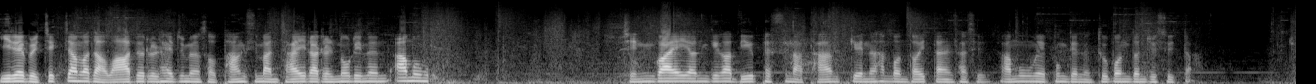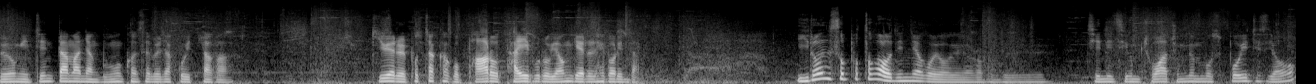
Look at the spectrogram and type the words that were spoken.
2렙을 찍자마자 와드를 해주면서 방심한 자이라를 노리는 아무무 진과의 연기가 미흡했으나 다음 기회는 한 번 더 있다는 사실 아무무의 붕대는 두 번 던질 수 있다. 조용히 찐따마냥 무무 컨셉을 잡고 있다가 기회를 포착하고 바로 다이브로 연계를 해버린다. 이런 서포터가 어딨냐고요 여러분들. 진이 지금 좋아 죽는 모습 보이지요?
